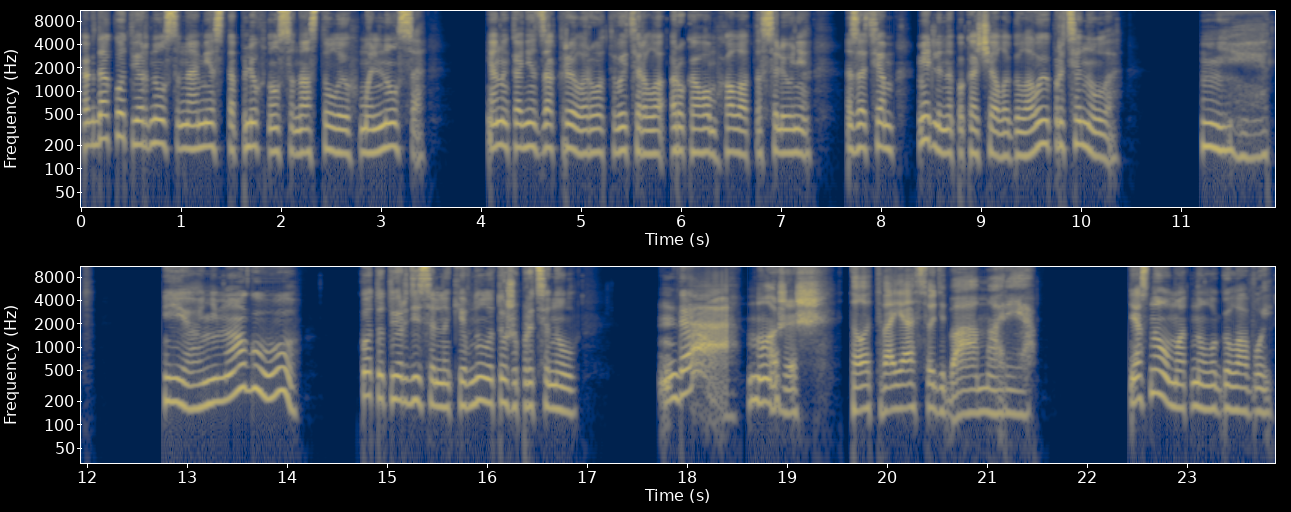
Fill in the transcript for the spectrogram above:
Когда кот вернулся на место, плюхнулся на стул и ухмыльнулся, я, наконец, закрыла рот, вытерла рукавом халата слюни, затем медленно покачала головой и протянула. «Нет, я не могу». Кот утвердительно кивнул и тоже протянул — «Да, можешь. То твоя судьба, Мария». Я снова мотнула головой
